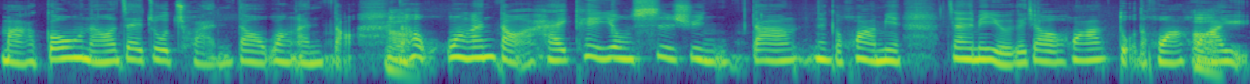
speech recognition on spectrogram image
马工，然后再坐船到望安岛，然后望安岛还可以用视讯当那个画面，在那边有一个叫花朵的花花语，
